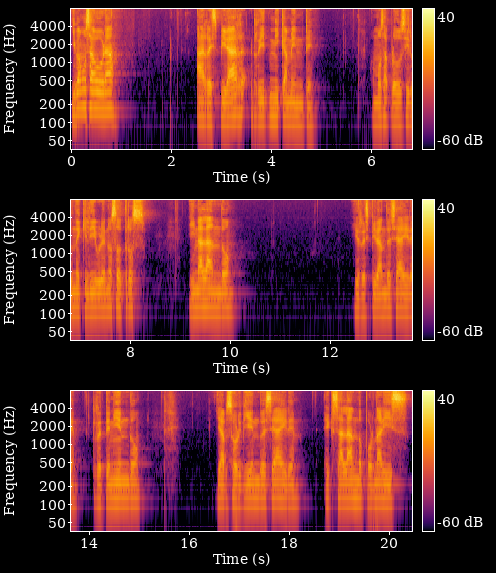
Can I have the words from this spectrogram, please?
Y vamos ahora a respirar rítmicamente. Vamos a producir un equilibrio en nosotros, inhalando y respirando ese aire, reteniendo y absorbiendo ese aire, exhalando por nariz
